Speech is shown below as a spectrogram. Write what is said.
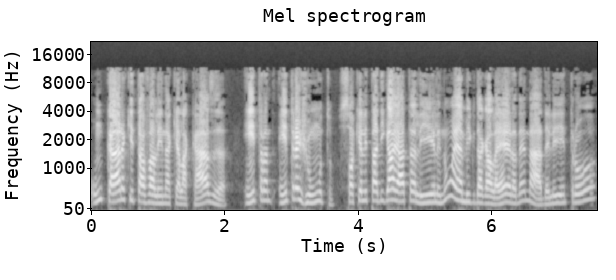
Um cara que tava ali naquela casa entra, entra junto. Só que ele tá de gaiato ali. Ele não é amigo da galera, nem nada. Ele entrou.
